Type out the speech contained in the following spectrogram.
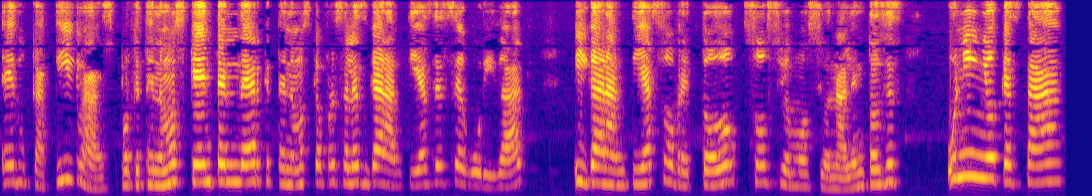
educativas, porque tenemos que entender que tenemos que ofrecerles garantías de seguridad y garantías sobre todo socioemocional. Entonces, un niño que está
